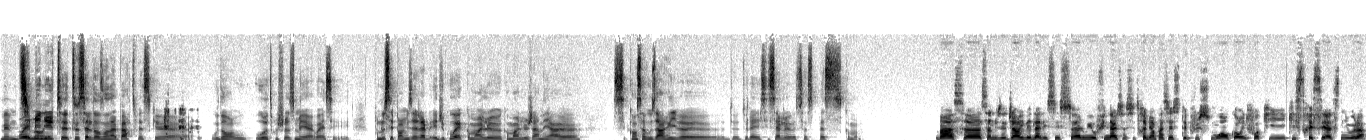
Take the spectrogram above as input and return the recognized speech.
même 10 bah minutes tout seul dans un appart parce que, ou, dans, ou, autre chose. Mais ouais, c'est pour nous, c'est pas envisageable. Et du coup, comment, elle, comment elle le gère, Néa Quand ça vous arrive de, de, la laisser seule, ça se passe comment? Bah, ça, ça, nous est déjà arrivé de la laisser seule. Oui, au final, ça s'est très bien passé. C'était plus moi, encore une fois, qui, qui stressait à ce niveau-là.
